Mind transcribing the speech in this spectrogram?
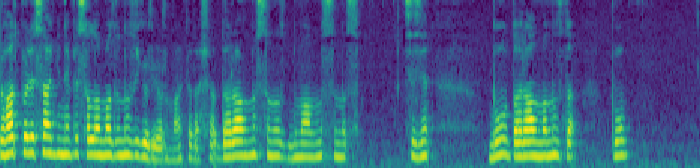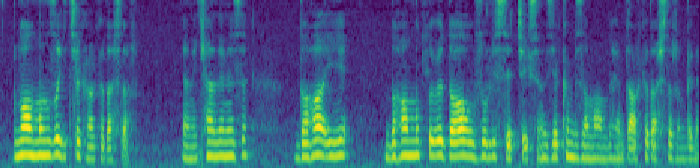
Rahat böyle sanki nefes alamadığınızı görüyorum arkadaşlar. Daralmışsınız, bunalmışsınız. Sizin bu daralmanız da bu bunu almanıza gidecek arkadaşlar. Yani kendinizi daha iyi, daha mutlu ve daha huzurlu hissedeceksiniz yakın bir zamanda hem de arkadaşlarım benim.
